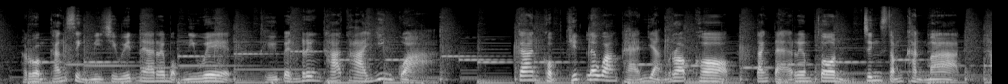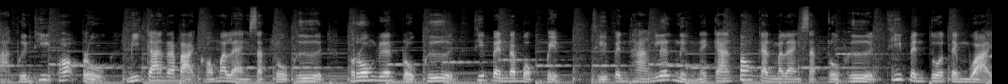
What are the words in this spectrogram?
ำรวมทั้งสิ่งมีชีวิตในระบบนิเวศ ถือเป็นเรื่องท้าทายยิ่งกว่า การขบคิดและวางแผนอย่างรอบคอบ ตั้งแต่เริ่มต้นจึงสำคัญมาก หากพื้นที่เพาะปลูกมีการระบาดของแมลงศัตรูพืช โรงเรือนปลูกพืชที่เป็นระบบปิด ถือเป็นทางเลือกหนึ่งในการป้องกันแมลงศัตรูพืชที่เป็นตัวเต็มวัย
